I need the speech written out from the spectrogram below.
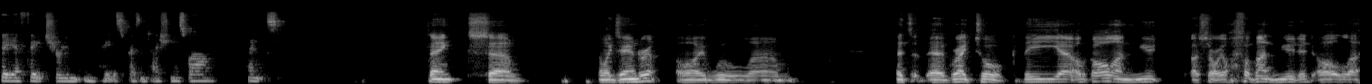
be a feature in, in Peter's presentation as well. Thanks. Thanks, um, Alexandra. I will. Um, that's a, a, great talk. The uh, I'll, unmute. Uh, sorry, I'm unmuted, I'll uh,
